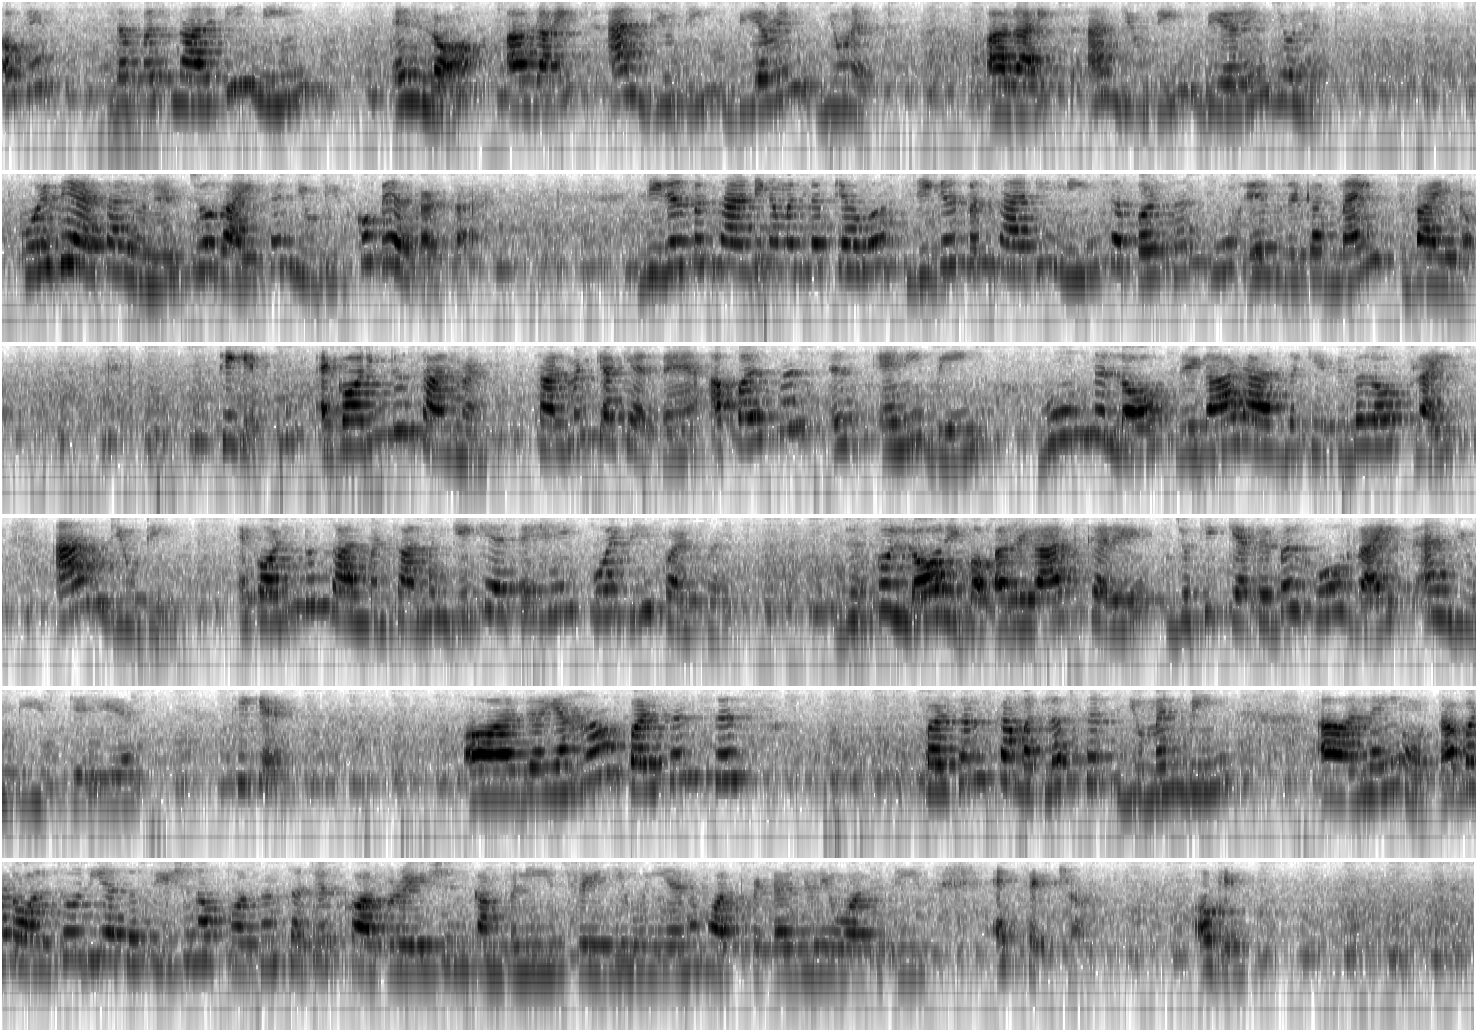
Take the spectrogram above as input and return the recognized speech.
Okay, the personality means in law a rights and duty bearing unit. A rights and duty bearing unit. कोई भी ऐसा unit जो rights and duties को bear करता है legal personality का मतलब क्या हुआ legal personality means a person who is recognized by law ठीक है अकॉर्डिंग टू सालमन सालमन क्या कहते हैं a person is any being whom the law regard as the capable of rights and duties. According to Salmond Salmond ये कहते हैं, कोई भी पर्सन जिसको लॉ रिगार्ड करे, जो कि कैपेबल हो राइट्स एंड ड्यूटीज़ के लिए। ठीक है? और यहाँ पर्सन सिर्फ़ पर्सनस का मतलब सिर्फ़ ह्यूमन बींग नहीं होता but also the association of person such as corporation companies trade union hospital universities etcetera okay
